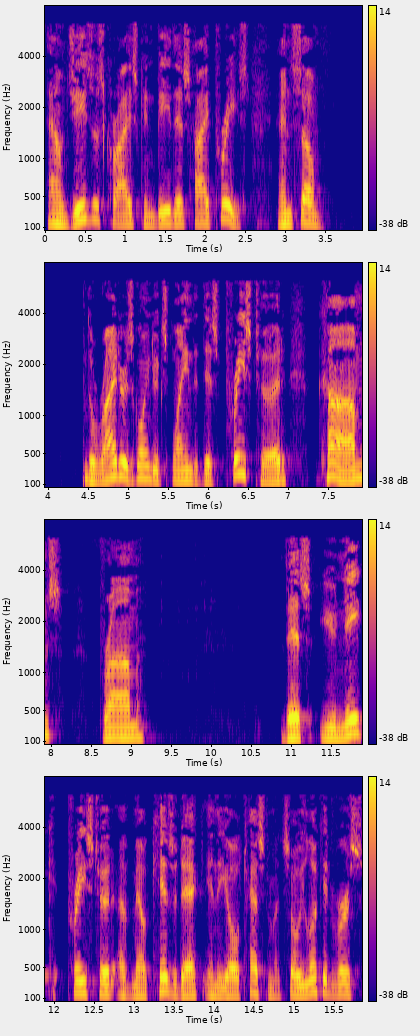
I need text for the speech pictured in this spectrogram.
how Jesus Christ can be this high priest. And so, the writer is going to explain that this priesthood comes from this unique priesthood of Melchizedek in the Old Testament. So we look at verse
